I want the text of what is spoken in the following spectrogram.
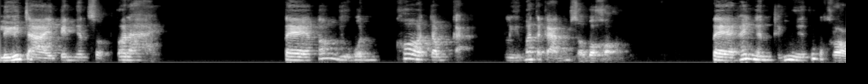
หรือจ่ายเป็นเงินสดก็ได้ แต่ต้องอยู่บนข้อจำกัดหรือมาตรการของสบคแต่ให้เงินถึงมือผู้ปกครอง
